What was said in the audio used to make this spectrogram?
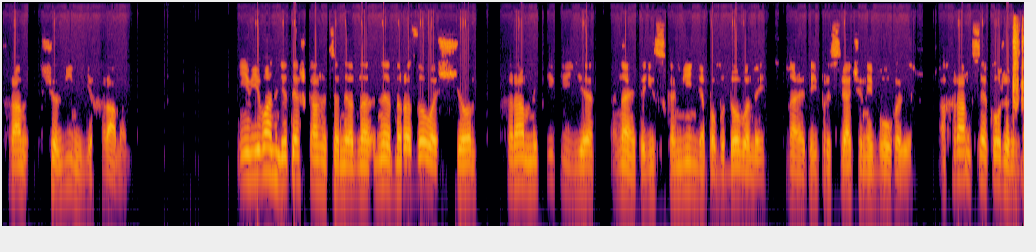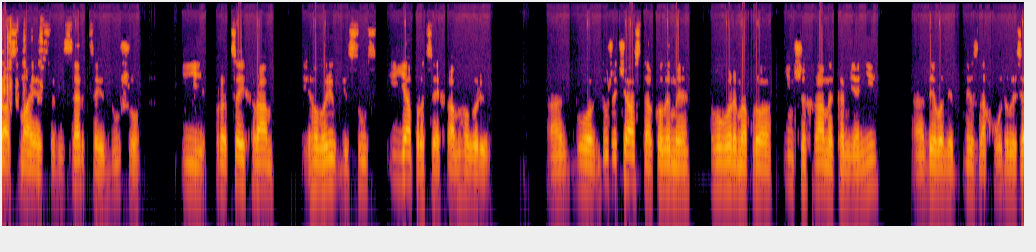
храм, що він є храмом. І в Євангелії теж кажеться неодноразово, що храм не тільки є, знаєте, із каміння побудований, знаєте, і присвячений Богові, а храм це кожен з нас має в собі серце і душу. І про цей храм говорив Ісус, і я про цей храм говорю. Бо дуже часто, коли ми говоримо про інші храми кам'яні, де вони не знаходилися,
